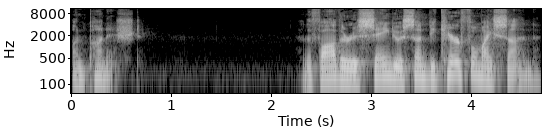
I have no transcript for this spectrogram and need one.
unpunished. And the father is saying to his son, Be careful, my son.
